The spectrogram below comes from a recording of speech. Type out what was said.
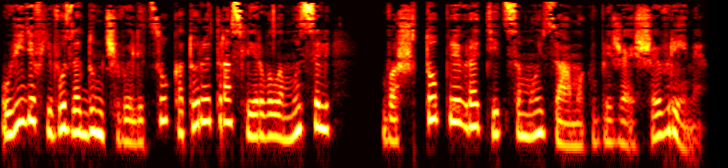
увидев его задумчивое лицо, которое транслировало мысль, во что превратится мой замок в ближайшее время.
